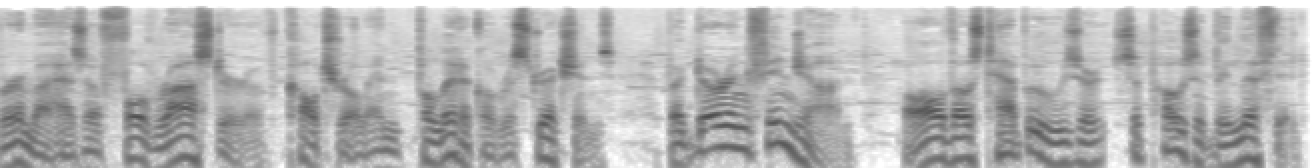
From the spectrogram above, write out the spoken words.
Burma has a full roster of cultural and political restrictions, but during Thingyan, all those taboos are supposedly lifted.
